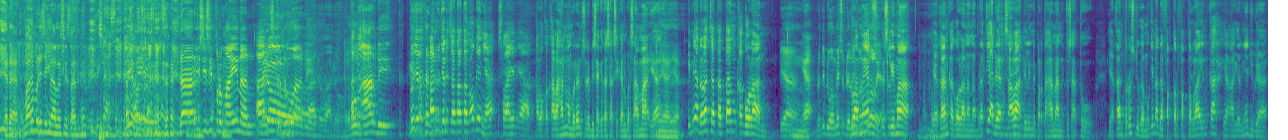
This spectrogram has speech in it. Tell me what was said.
edan. Mana bridging halus pisan. dari sisi permainan match Aduh. kedua nih. Aduh, aduh. Bung Ardi. Lu jadi anu jadi catatan oge nya selain ya kalau kekalahan memberen sudah bisa kita saksikan bersama ya. Iya, iya. Ini adalah catatan kagolan. Ya, Ya. berarti dua match sudah Dua lima match gol ya. geus lima. Ya kan kagolanana. Berarti ada yang salah di lini pertahanan itu satu. Ya kan terus juga mungkin ada faktor-faktor lain kah yang akhirnya juga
